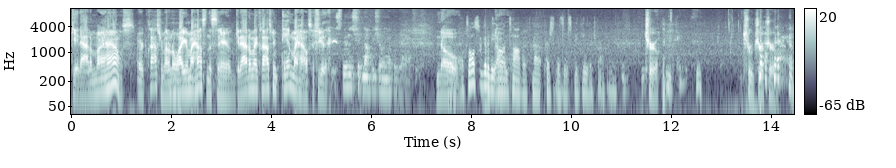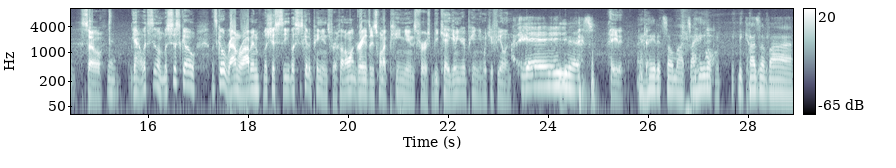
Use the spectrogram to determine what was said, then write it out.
get out of my house or classroom. I don't know why you're in my house in this scenario. Get out of my classroom and my house if you're there. Students should not be showing up at your house. No. Yeah, it's also going to be No. on top if that person doesn't speak English properly. True. true, true, true. So Yeah. Yeah, let's um, let's just go let's go round robin. Let's just see let's just get opinions first. I don't want grades, I just want opinions first. BK, give me your opinion. What you feeling? I hate it. Hate it. I hate it so much. I hate it because of uh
